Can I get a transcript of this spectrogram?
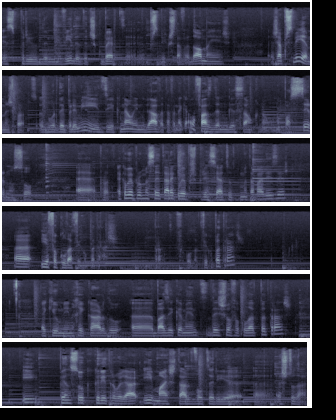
esse período da minha vida, de descoberta, percebi que gostava de homens, já percebia, mas pronto, guardei para mim e dizia que não e negava, estava naquela fase da negação que não, não posso ser, não sou. Uh, pronto, acabei por me aceitar, acabei por experienciar tudo como eu estava a dizer uh, e a faculdade ficou para trás. Pronto, a faculdade ficou para trás. Aqui o menino Ricardo uh, basicamente deixou a faculdade para trás e pensou que queria trabalhar e mais tarde voltaria a estudar.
